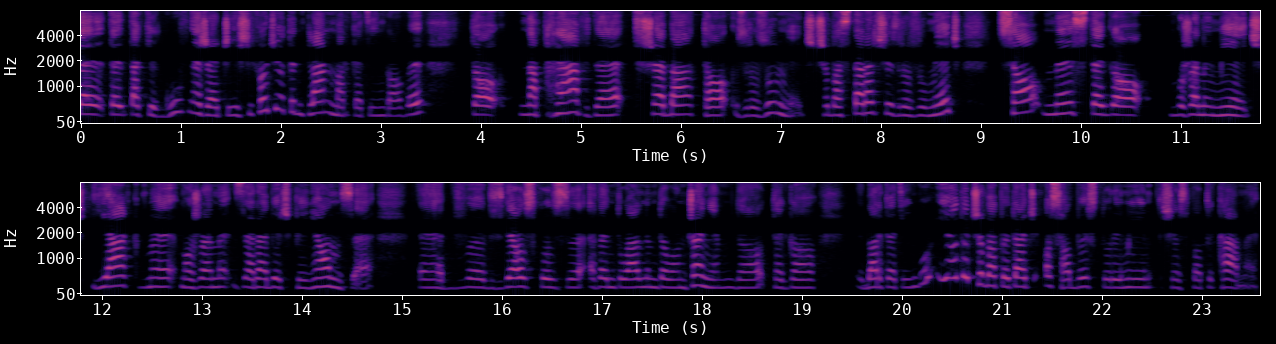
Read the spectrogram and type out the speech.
te, te takie główne rzeczy. Jeśli chodzi o ten plan marketingowy, to naprawdę trzeba to zrozumieć. Trzeba starać się zrozumieć, co my z tego możemy mieć, jak my możemy zarabiać pieniądze e, w, w związku z ewentualnym dołączeniem do tego marketingu i o to trzeba pytać osoby, z którymi się spotykamy.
